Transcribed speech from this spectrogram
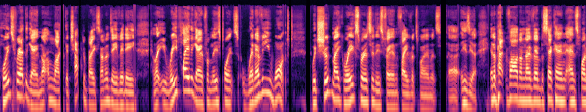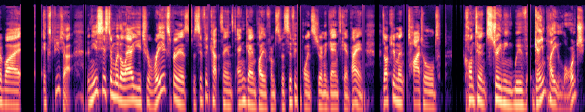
points throughout the game, not unlike the chapter breaks on a DVD, and let you replay the game from these points whenever you want, which should make re-experiencing these fan favorites moments uh, easier. In a patent filed on November 2nd and spotted by Exputer, the new system would allow you to re experience specific cutscenes and gameplay from specific points during a game's campaign. A document titled Content Streaming with Gameplay Launch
